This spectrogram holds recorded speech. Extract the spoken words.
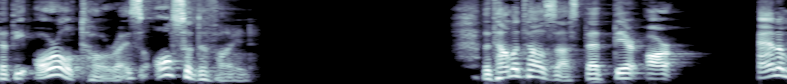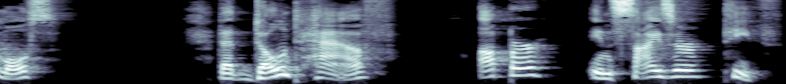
that the oral Torah is also divine. The Talmud tells us that there are animals that don't have upper incisor teeth.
